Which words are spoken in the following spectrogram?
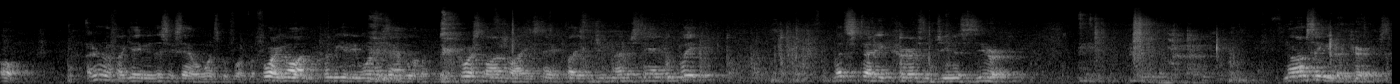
oh, I don't know if I gave you this example once before. Before I go on, let me give you one example of a coarse moduli take place that you can understand completely. Let's study curves of genus zero. Non-singular curves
